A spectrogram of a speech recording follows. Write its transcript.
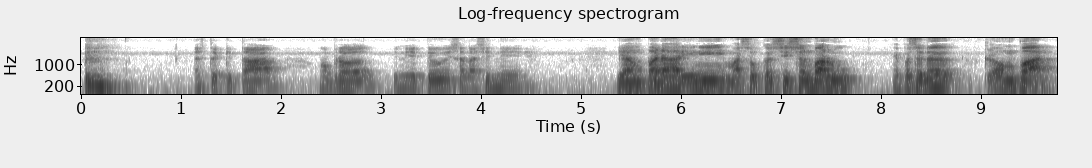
ST kita ngobrol ini itu sana sini Yang pada hari ini masuk ke season baru, episode keempat.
